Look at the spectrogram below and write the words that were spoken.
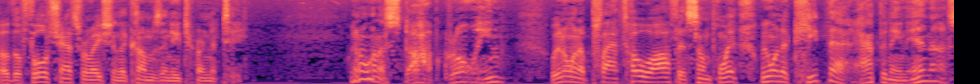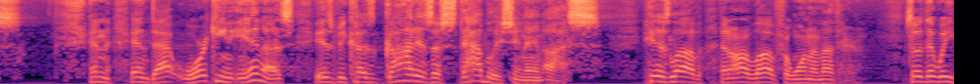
of the full transformation that comes in eternity. We don't want to stop growing. We don't want to plateau off at some point. We want to keep that happening in us. And, and that working in us is because God is establishing in us His love and our love for one another so that we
